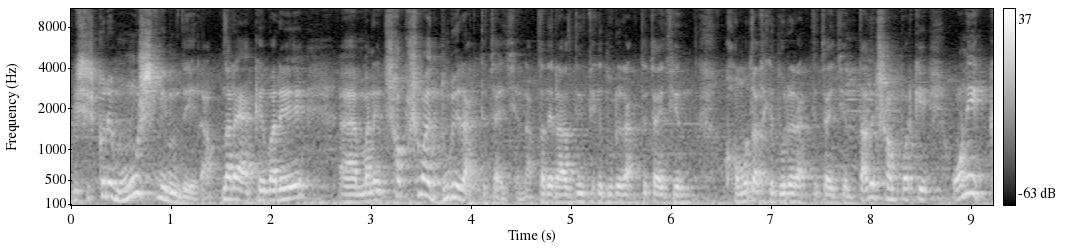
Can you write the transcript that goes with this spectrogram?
বিশেষ করে মুসলিমদের, আপনারা একেবারে মানে সবসময় দূরে রাখতে চাইছেন, আপনাদের রাজনীতি থেকে দূরে রাখতে চাইছেন, ক্ষমতা থেকে দূরে রাখতে চাইছেন, তাদের সম্পর্কে অনেক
